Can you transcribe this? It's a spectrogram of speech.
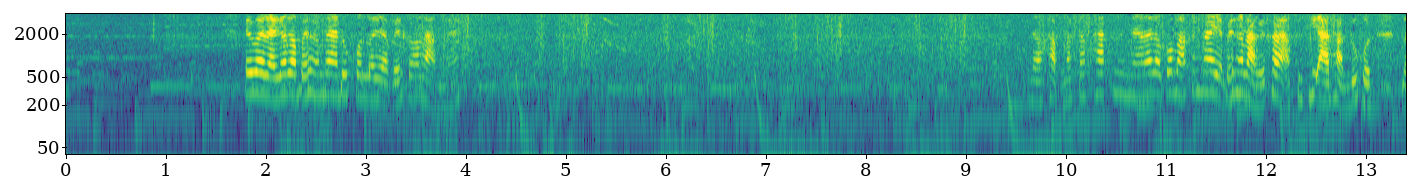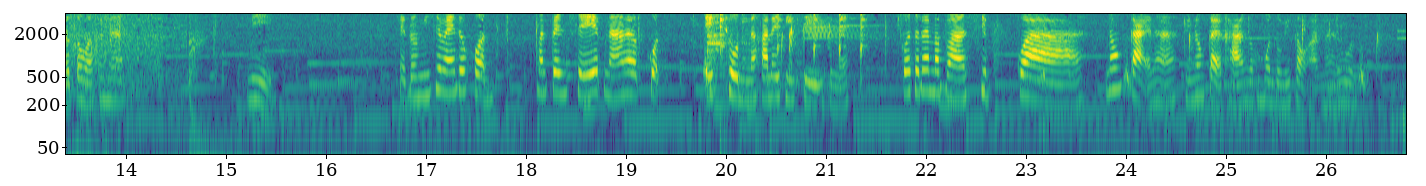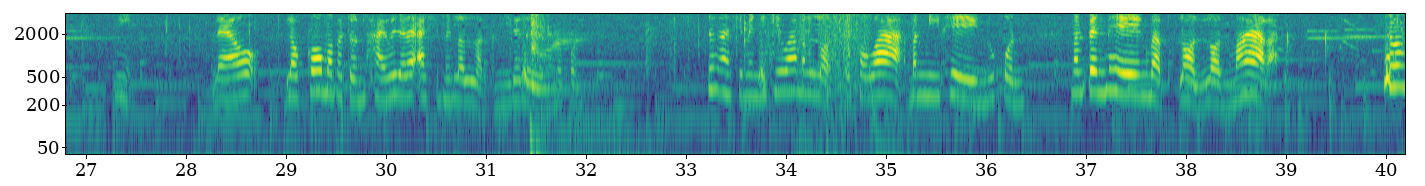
ไม่เป็นไรก็เราไปข้างหน้าทุกคนเราอย่าไปข้างหลังนะเราขับมาสักพักนึงนะแล้วเราก็มาข้างหน้าอย่าไปข้างหลังเลยข้างหลังคือที่อาถรรพ์ทุกคนเราต้องมาข้างหน้า นี่ เห็นตรงนี้ใช่ไหมทุกคน มันเป็นเซฟนะเรากด X ชนนะคะใน PC เห็นไหมก็จะได้มาประมาณ10 กว่าน่องไก่นะคะมีน่องไก่ค้างอยู่ข้างบนตรงนี้2อันนะทุกคนนี่ แล้วเราก็มาผจญภัยเพื่อจะได้อาชิเมนหลอนๆอันนี้ได้เลยนะทุกคน ซึ่งอาชิเมนนี้ที่ว่ามันหลอนก็เพราะว่ามันมีเพลงทุกคน มันเป็นเพลงแบบหลอนหลอนๆมากอะซึ่ง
